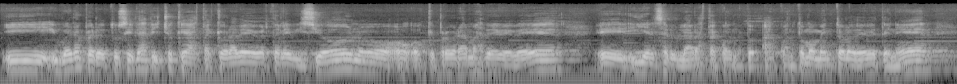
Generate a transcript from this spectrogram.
y, bueno, pero tú sí le has dicho que hasta qué hora debe ver televisión o, qué programas debe ver eh, y el celular hasta cuánto, a cuánto momento lo debe tener.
